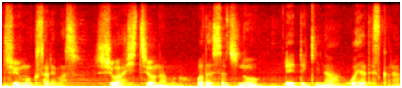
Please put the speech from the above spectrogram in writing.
注目されます。主は必要なもの。私たちの霊的な親ですから。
